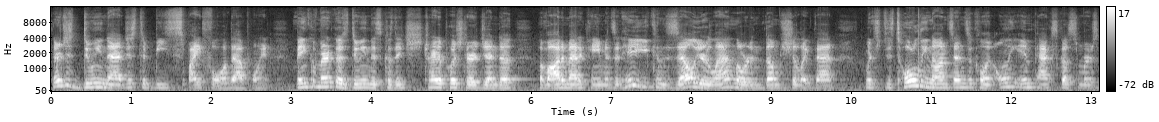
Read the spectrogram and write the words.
They're just doing that just to be spiteful at that point. Bank of America is doing this because they just try to push their agenda of automatic payments and hey, you can Zelle your landlord and dumb shit like that, which is totally nonsensical and only impacts customers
